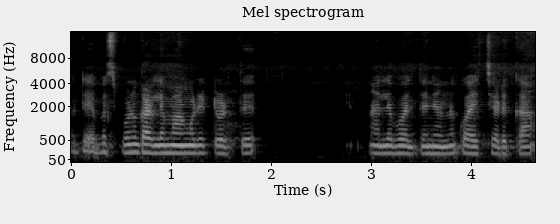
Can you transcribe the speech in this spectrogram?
ഒരു ടേബിൾ സ്പൂൺ കടലമാവും കൂടി ഇട്ട് കൊടുത്ത് നല്ലപോലെ തന്നെ ഒന്ന് കുഴച്ചെടുക്കാം.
